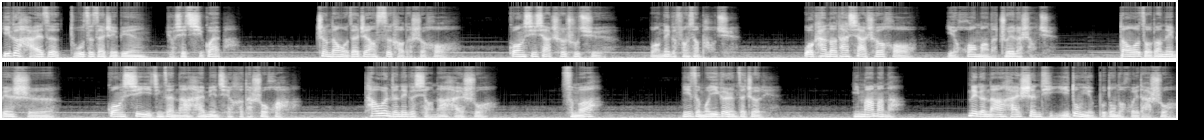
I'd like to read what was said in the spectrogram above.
一个孩子独自在这边有些奇怪吧？正当我在这样思考的时候，光熙下车出去，往那个方向跑去。我看到他下车后，也慌忙的追了上去。当我走到那边时，光熙已经在男孩面前和他说话了。他问着那个小男孩说：“怎么了？你怎么一个人在这里？你妈妈呢？”那个男孩身体一动也不动的回答说：“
